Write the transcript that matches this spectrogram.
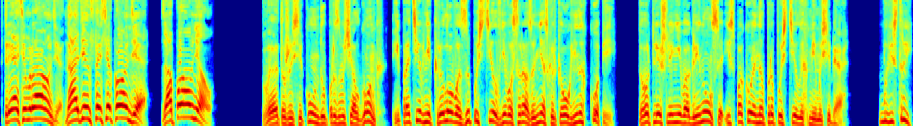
«В третьем раунде, на одиннадцатой секунде! Запомнил?» В эту же секунду прозвучал гонг, и противник Крылова запустил в него сразу несколько огненных копий. Тот лишь лениво оглянулся и спокойно пропустил их мимо себя. «Быстрый»,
